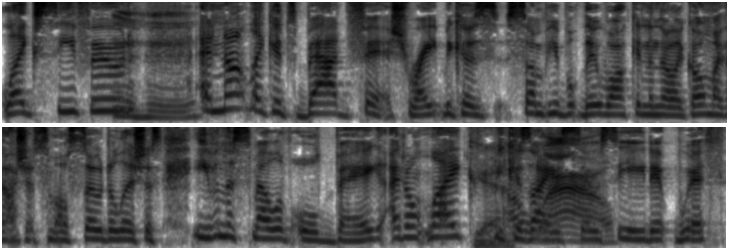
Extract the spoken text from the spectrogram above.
like seafood Mm-hmm. and not like it's bad fish, right? Because some people, they walk in and they're like, oh my gosh, it smells so delicious. Even the smell of Old Bay, I don't like because Oh, I associate it with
